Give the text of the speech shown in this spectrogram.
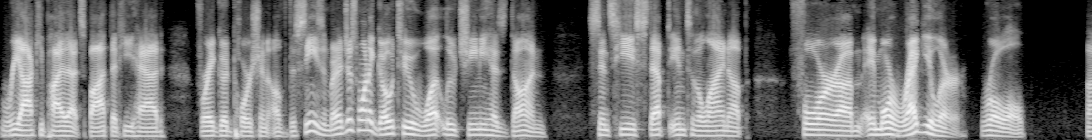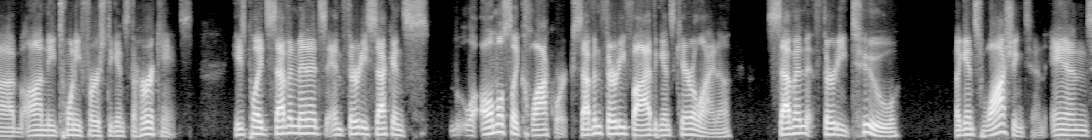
reoccupy that spot that he had for a good portion of the season. But I just want to go to what Lucchini has done since he stepped into the lineup for um, a more regular role uh, on the 21st against the Hurricanes. He's played seven minutes and 30 seconds, almost like clockwork. 735 against Carolina, 732 against Washington. And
